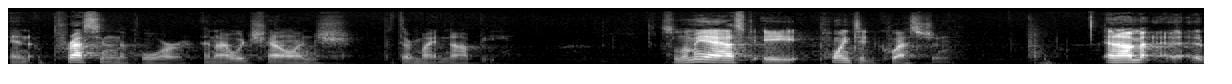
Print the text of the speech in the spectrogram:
and oppressing the poor, and I would challenge that there might not be. So let me ask a pointed question. And I'm, uh,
